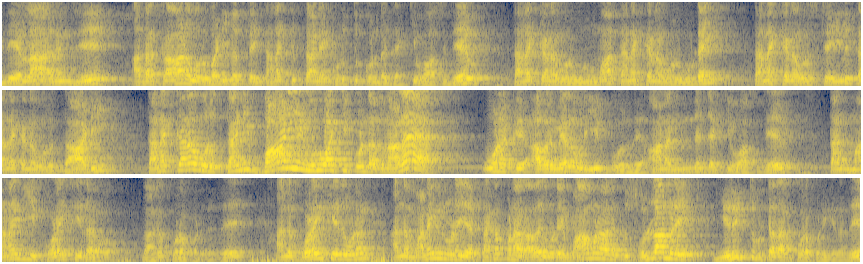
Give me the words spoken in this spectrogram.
இதையெல்லாம் அறிஞ்சு அதற்கான ஒரு வடிவத்தை தனக்குத்தானே கொடுத்து கொண்ட ஜக்கி வாசுதேவ் தனக்கென ஒரு உருமா தனக்கென ஒரு உடை தனக்கென ஒரு ஸ்டைலு தனக்கென ஒரு தாடி தனக்கென ஒரு தனி பாணியை உருவாக்கி கொண்டதுனால உனக்கு அவர் மேல ஒரு ஈர்ப்பு வருது. ஆனால் இந்த ஜக்கி வாசுதேவ் தன் மனைவியை கொலை செய்ததாக கூறப்படுகிறது. அந்த கொலை செய்தவுடன் அந்த மனைவியினுடைய தகப்பனார் அதாவது இவருடைய மாமனாருக்கு சொல்லாமலே எரித்து விட்டதாக கூறப்படுகிறது.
